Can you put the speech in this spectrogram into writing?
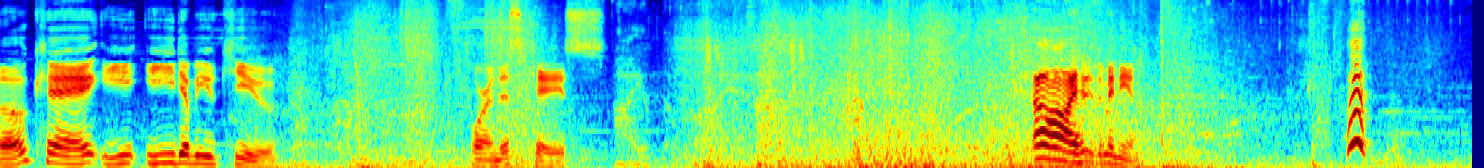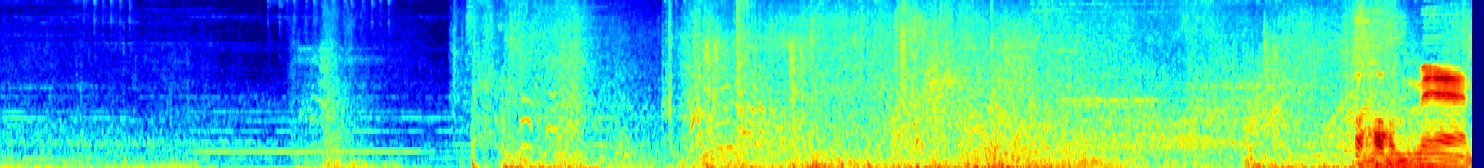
Okay, e EWQ. Or in this case... Oh, I hit the minion. Oh, man.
